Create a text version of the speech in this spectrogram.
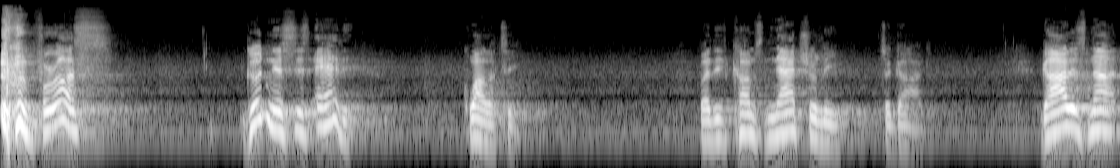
For us, goodness is added quality. But it comes naturally to God. God is not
